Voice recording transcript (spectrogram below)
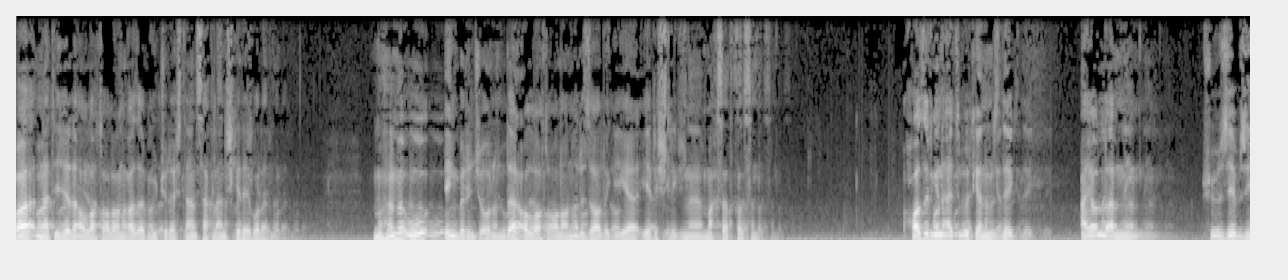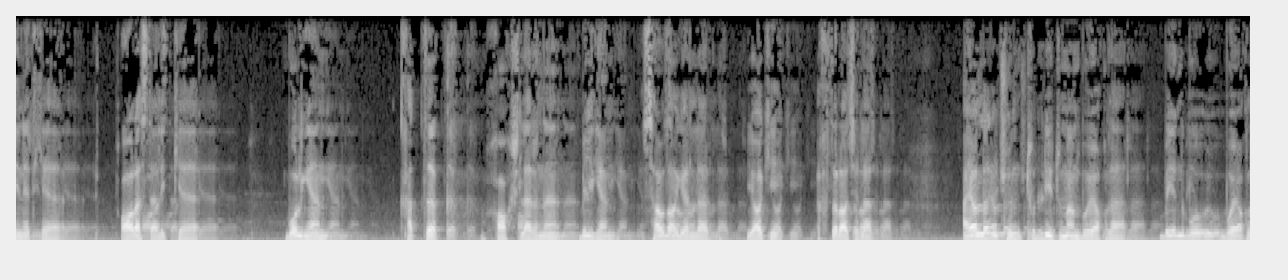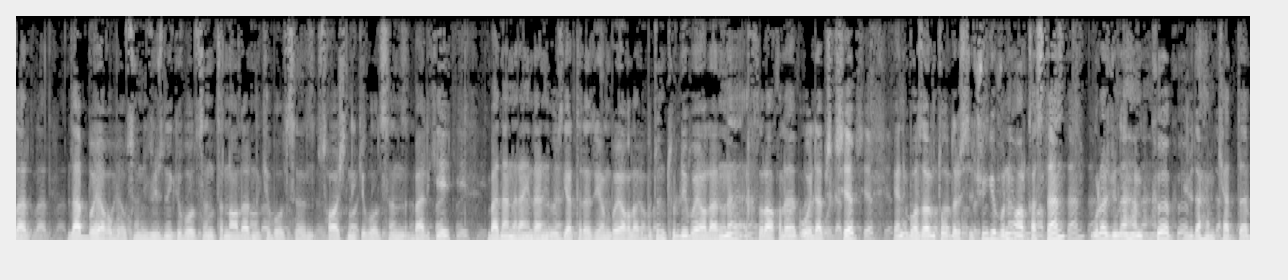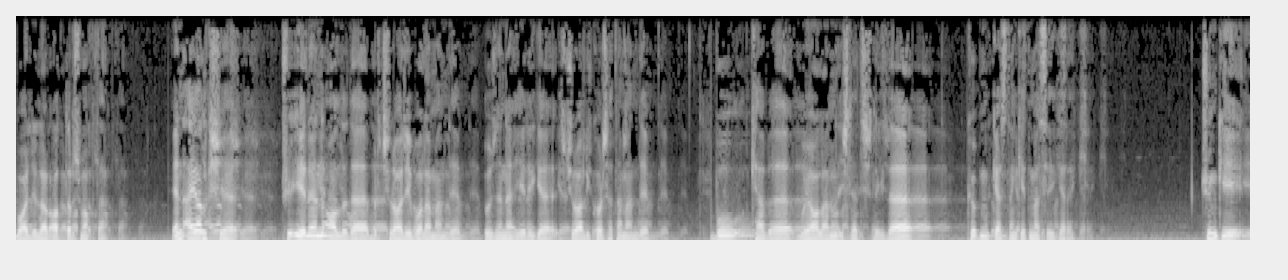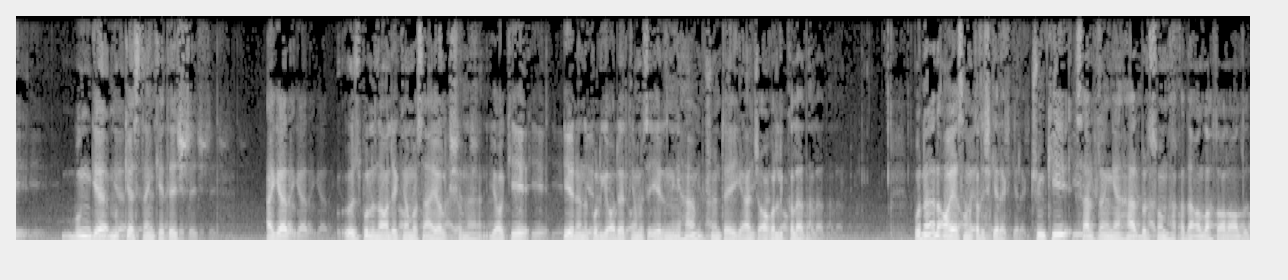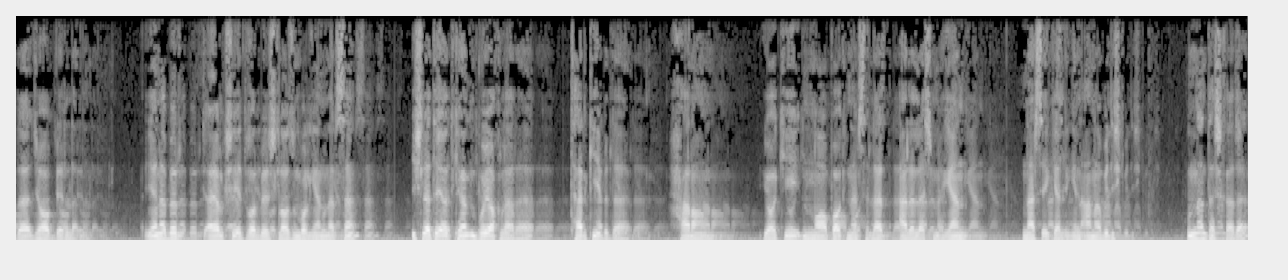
va natijada alloh taoloni g'azabiga uchrashdan saqlanish kerak bo'ladi. Muhimi u eng birinchi o'rinda alloh taoloni rizoligiga erishishlikni maqsad qilsin. Hozirgina aytib o'tganimizdek ayollarning shu zeb ziynatga orastalikka bo'lgan qattiq xohishlarini bilgan savdogarlar yoki ixtirochilar. Ayollar uchun turli tuman bo'yoqlar. Bu endi bu bo'yoqlar lab bo'yog'i bo'lsin yuzniki bo'lsin tirnoqlarniki bo'lsin sochniki bo'lsin balki badan ranglarini o'zgartiradigan bo'yoqlar. Butun turli bo'yoqlarni ixtiro qilib o'ylab chiqishib ya'ni bozorni to'ldirishdi. Chunki buning orqasidan ular juda ham ko'p juda ham katta boyliklar orttirishmoqda. Endi ayol kishi shu erini oldida bir chiroyli bo'laman deb o'zini eriga chiroyli ko'rsataman deb. Bu kabi bo'yoqlarni ishlatishlikda ko'p mukkasidan ketmasligi kerak. Chunki bunga mukkasidan ketish agar o'z pulini olayotgan bo'lsa ayol kishini yoki erini pulga olayotgan bo'lsa erining ham cho'ntagiga ancha og'irlik qiladi. Buni rioyasini qilish kerak. Chunki sarflangan har bir so'm haqida alloh taolo oldida javob beriladi. Yana bir ayol kishi e'tibor berish lozim bo'lgan narsa ishlatayotgan bo'yoqlari tarkibida harom yoki nopok narsalar aralashmagan narsa ekanligini aniq bilish undan tashqari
